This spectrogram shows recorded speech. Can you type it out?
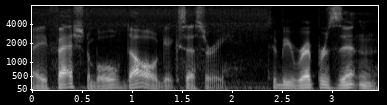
A fashionable dog accessory to be representing.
